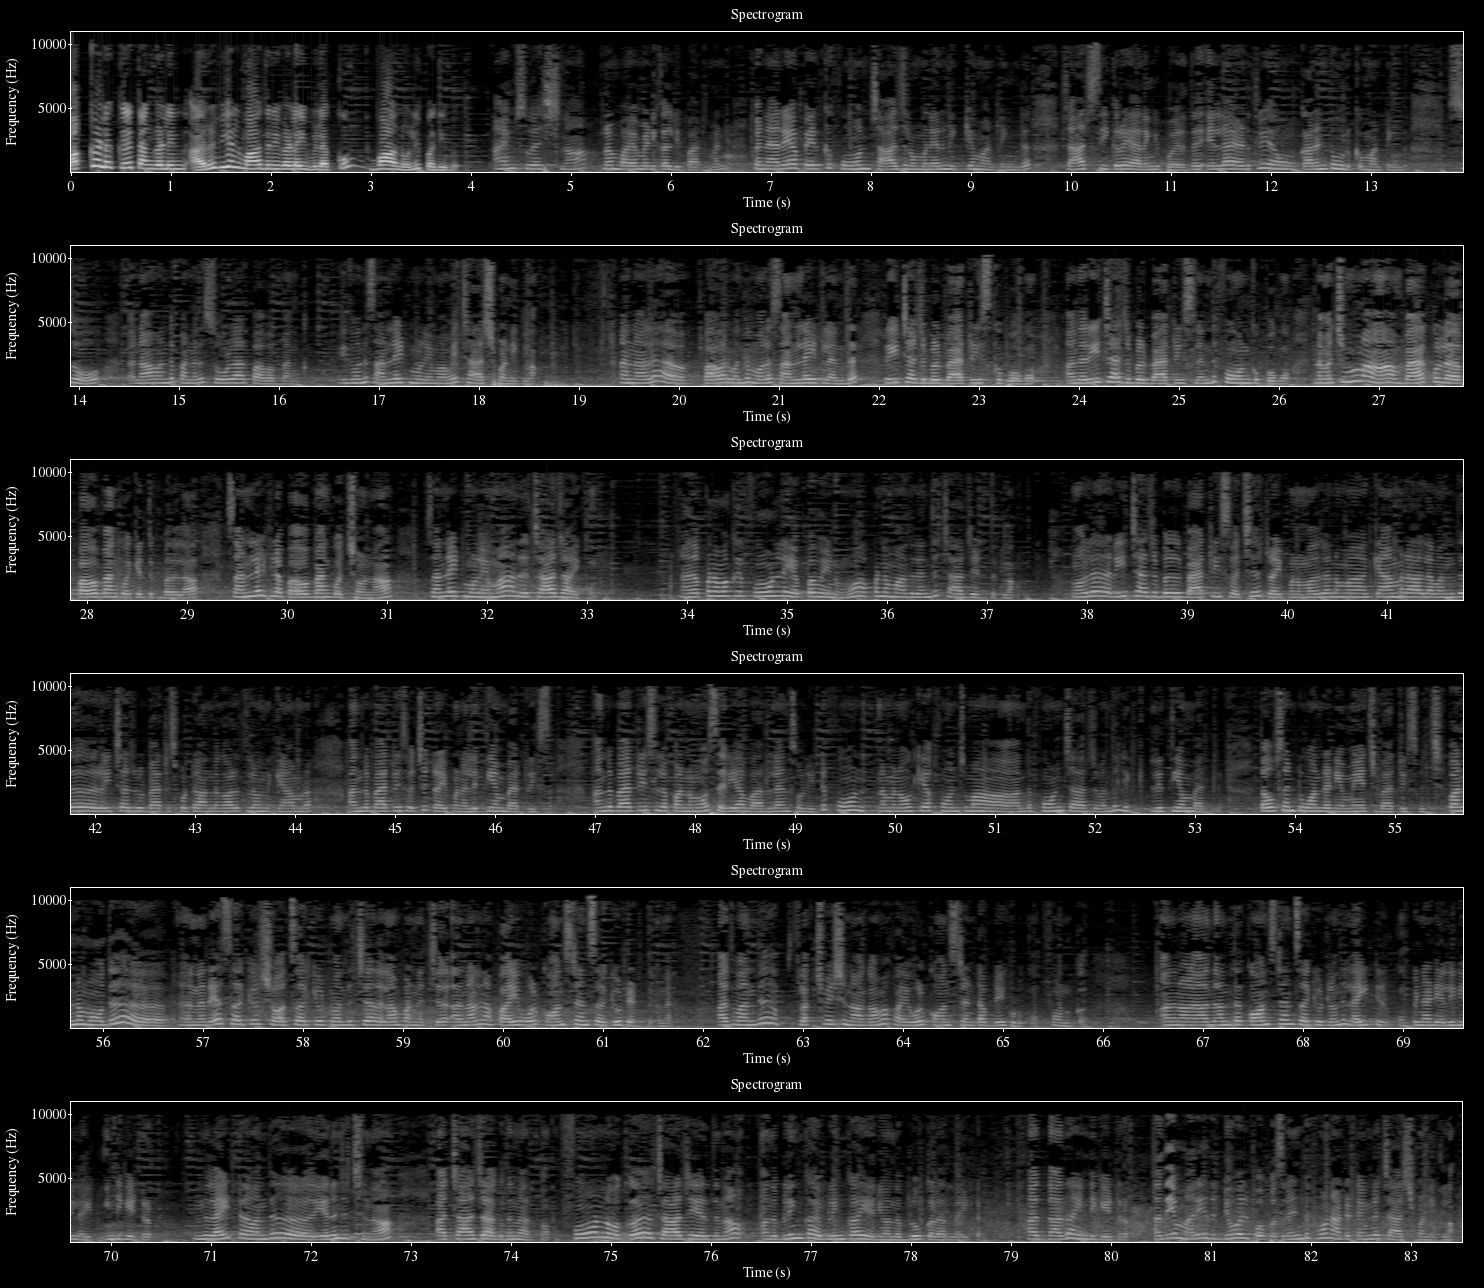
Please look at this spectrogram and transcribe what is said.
மக்களுக்கு தங்களின் அறிவியல் மாதிரிகளை விளக்கும் வானொலி பதிவு. I'm Suveshna from biomedical department இப்போ நிறைய பேருக்கு ஃபோன் சார்ஜ் ரொம்ப நேரம் நிற்க மாட்டேங்குது. சார்ஜ் சீக்கிரம் இறங்கி போயிடுது. எல்லா இடத்துலையும் கரண்ட்டும் இருக்க மாட்டேங்குது. ஸோ நான் வந்து பண்ணது சோலார் பவர் பேங்க் இது வந்து சன்லைட் மூலயமாவே சார்ஜ் பண்ணிக்கலாம். அதனால பவர் வந்து முதல்ல சன்லைட்லேருந்து ரீசார்ஜபிள் பேட்டரிஸ்க்கு போகும். அந்த ரீசார்ஜபிள் பேட்டரிஸ்லேருந்து ஃபோனுக்கு போகும். நம்ம சும்மா பேக்குள்ள பவர் பேங்க் வைக்கிறதுக்கு பதிலாக சன்லைட்டில் பவர் பேங்க் வச்சோம்னா சன்லைட் மூலயமா அது சார்ஜ் ஆகிக்கும் அது அப்போ நமக்கு ஃபோனில் எப்போ வேணுமோ அப்போ நம்ம அதுலேருந்து சார்ஜ் எடுத்துக்கலாம். முதல்ல ரீசார்ஜபிள் பேட்டரிஸ் வச்சு ட்ரை பண்ணோம் முதல்ல நம்ம கேமராவில் வந்து ரீசார்ஜபிள் பேட்டரிஸ் போட்டு அந்த காலத்தில் வந்து கேமரா அந்த பேட்டரிஸ் வச்சு ட்ரை பண்ணேன் லித்தியம் பேட்டரிஸ் அந்த பேட்டரிஸில் பண்ணும்போது சரியாக வரலன்னு சொல்லிட்டு ஃபோன் நம்ம நோக்கியா ஃபோன் சும்மா அந்த ஃபோன் சார்ஜ் வந்து lithium battery thousand two hundred mAh batteries வச்சு. பண்ணும்போது நிறைய சர்க்கியூட் ஷார்ட் சர்க்கியூட் வந்துச்சு அதெல்லாம் பண்ணுச்சு. அதனால நான் ஃபைவ் வோல்ட் கான்ஸ்டன்ட் சர்க்கியூட் எடுத்துக்கினேன். அது வந்து ஃப்ளக்சுவேஷன் ஆகாமல் ஃபைவ் வோல்ட் கான்ஸ்டன்ட்டாக அப்படியே கொடுக்கும் ஃபோனுக்கு அதனால அது அந்த கான்ஸ்டன்ட் சர்க்கியூட்ல வந்து லைட் இருக்கும். பின்னாடி எல்இடி லைட் இண்டிகேட்டர் இந்த லைட்டை வந்து எரிஞ்சிச்சுன்னா சார்ஜ் ஆகுதுன்னு அர்த்தம். ஃபோனுக்கு சார்ஜ் ஏறுதுன்னா அந்த பிளிங்க் ஆகி பிளிங்க் ஆகி எரியும் அந்த ப்ளூ கலர் லைட் அது அதான் இண்டிகேட்டர் அதே மாதிரி அது டியூவல் பர்பஸ் ரெண்டு ஃபோன் அட் அ டைம்ல சார்ஜ் பண்ணிக்கலாம்.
